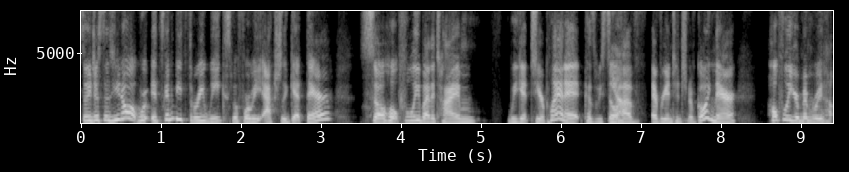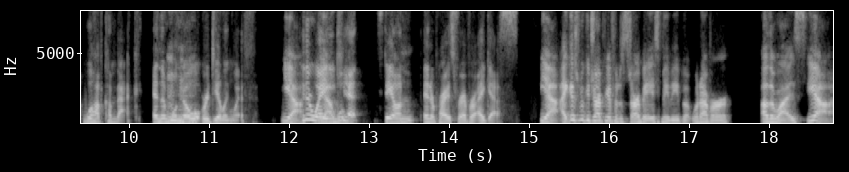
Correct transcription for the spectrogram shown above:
So he just says, you know what? We're, it's going to be three weeks before we actually get there. So hopefully by the time we get to your planet, because we still Yeah. have every intention of going there, hopefully your memory will have come back and then we'll know Mhm. what we're dealing with. yeah Either way, yeah, you well- can't stay on Enterprise forever, I guess. yeah i guess we could drop you off at a starbase maybe but whatever otherwise yeah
